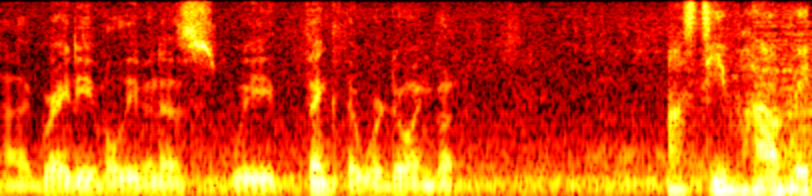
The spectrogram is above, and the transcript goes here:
uh, great evil even as we think that we're doing good. Steve Harvey.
